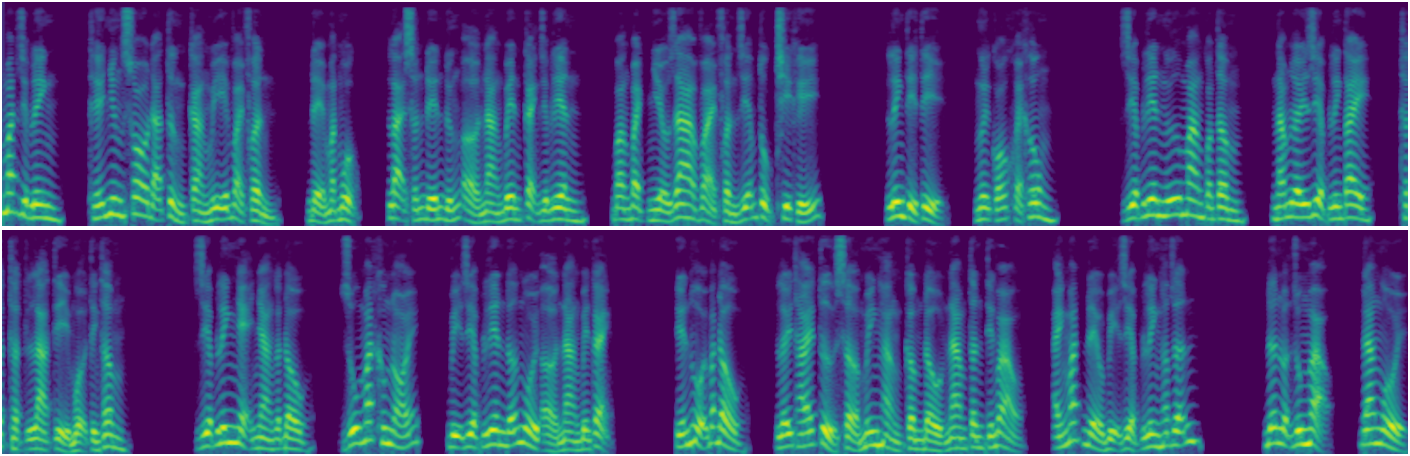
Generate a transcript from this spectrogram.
mắt Diệp Linh, thế nhưng so đã từng càng mỹ vài phần, để mặt mục, lại sấn đến đứng ở nàng bên cạnh Diệp Liên, bằng bạch nhiều ra vài phần diễm tục chi khí. Linh tỷ tỷ, ngươi có khỏe không? Diệp Liên ngữ mang quan tâm, nắm lấy Diệp Linh tay, thật thật là tỷ muội tình thâm. Diệp Linh nhẹ nhàng gật đầu, rũ mắt không nói, bị Diệp Liên đỡ ngồi ở nàng bên cạnh. Tiến hội bắt đầu, lấy thái tử sở minh hằng cầm đầu nam tân tiến vào, ánh mắt đều bị Diệp Linh hấp dẫn. Đơn luận dung mạo, đang ngồi,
